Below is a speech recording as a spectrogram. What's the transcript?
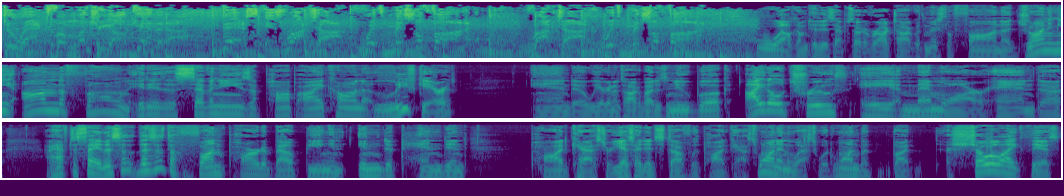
Direct from Montreal, Canada. This is Rock Talk with Mitch LaFon. Rock Talk with Mitch LaFon. Welcome to this episode of Rock Talk with Mitch LaFon. Uh, joining me on the phone, it is a 70s pop icon, Leif Garrett. And uh, we are going to talk about his new book, Idol Truth, a memoir. And uh, I have to say, this is this is the fun part about being an independent podcaster. Yes, I did stuff with Podcast One and Westwood One, but but a show like this,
